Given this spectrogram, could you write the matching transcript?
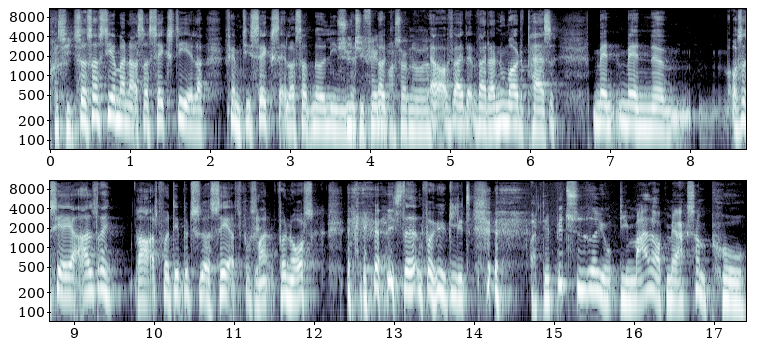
Præcis. Så så siger man altså 60 eller 56 eller sådan noget lignende. 75 og sådan noget. Ja, og hvad, der- hvad der nu måtte passe. Men, men øhm, og så siger jeg aldrig rart, for det betyder sært på, fran- på norsk, i stedet for hyggeligt. Og det betyder jo, de er meget opmærksom på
